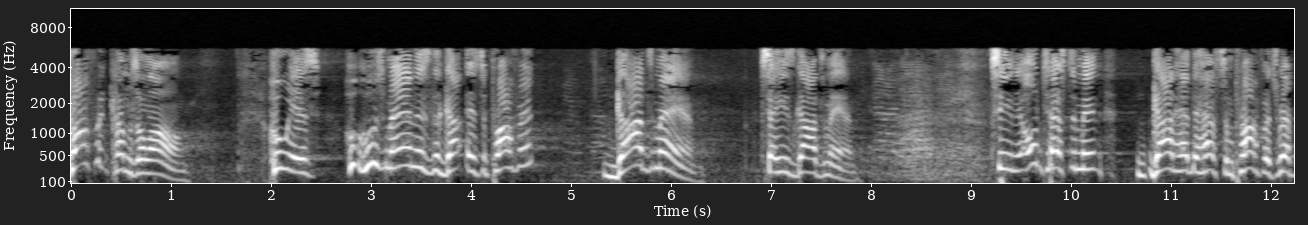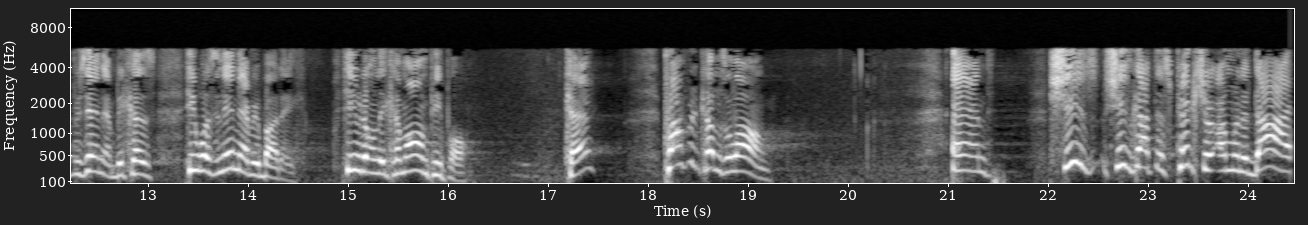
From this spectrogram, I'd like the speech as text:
Prophet comes along. Who is, who, whose man is the, God- is the prophet? God's man. Say he's God's man. See, in the Old Testament, God had to have some prophets represent him because he wasn't in everybody. He would only come on people. Okay? Prophet comes along. And she's she's got this picture, I'm gonna die.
